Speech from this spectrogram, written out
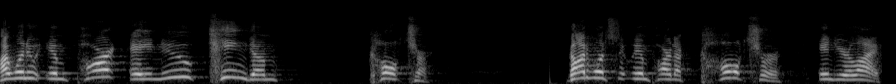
I want to impart a new kingdom culture. God wants to impart a culture into your life.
